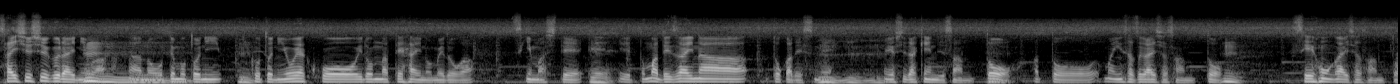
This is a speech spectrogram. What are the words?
最終週ぐらいには、あのお手元に行くことにようやくこういろんな手配のめどがつきまして、ええ。えーとまあ、デザイナーとかですね、吉田健二さんと、あと、まあ、印刷会社さんと、うん。製本会社さんと,、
